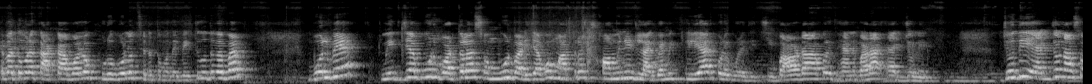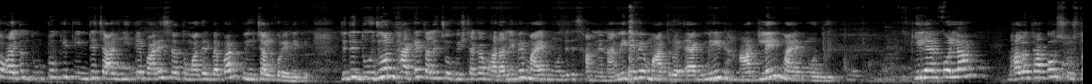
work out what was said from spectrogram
এবার তোমরা কাকা বলো, খুড়ো বলো, সেটা তোমাদের ব্যক্তিগত ব্যাপার। বলবে, মির্জাপুর বরতলা শম্ভুর বাড়ি যাব, মাত্র ছ মিনিট লাগবে, আমি ক্লিয়ার করে বলে দিচ্ছি। বারো টাকা করে ভ্যান ভাড়া একজনের। যদি একজন আসো, হয়তো দুটো কি তিনটে চার্জ নিতে পারে, সেটা তোমাদের ব্যাপার মিউচুয়াল করে নেবে। যদি দুজন থাকে, তাহলে চব্বিশ টাকা ভাড়া নেবে, মায়ের মন্দিরের সামনে নামিয়ে দেবে, মাত্র এক মিনিট হাঁটলেই মায়ের মন্দির। ক্লিয়ার করলাম? ভালো থাকো, সুস্থ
